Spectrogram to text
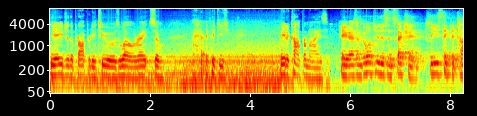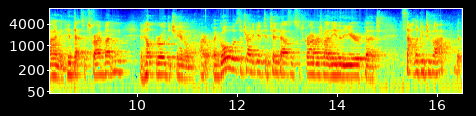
the age of the property too as well, right? So I think he made a compromise. Hey guys, I'm going through this inspection. Please take the time and hit that subscribe button and help grow the channel. My goal was to try to get to 10,000 subscribers by the end of the year, but it's not looking too hot, but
